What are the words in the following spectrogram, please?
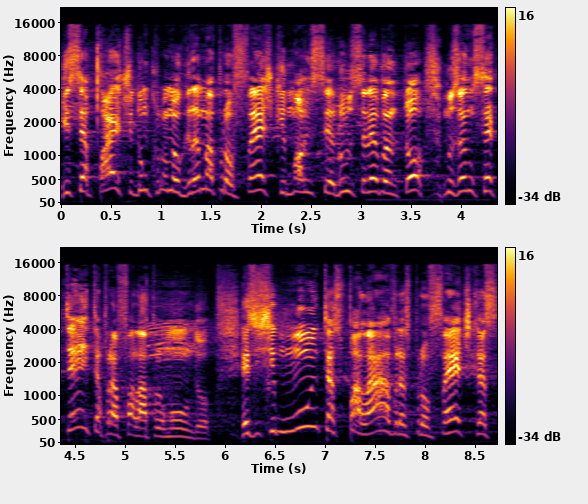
Isso é parte de um cronograma profético que Morre Cerulo se levantou nos anos 70 para falar para o mundo. Existem muitas palavras proféticas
